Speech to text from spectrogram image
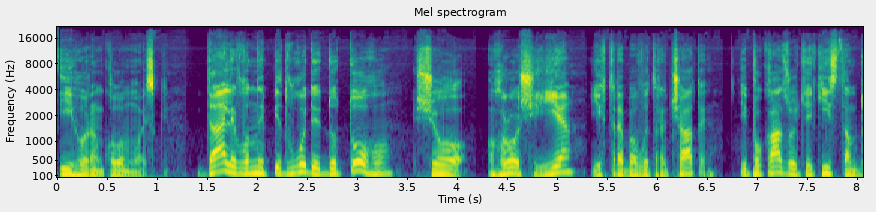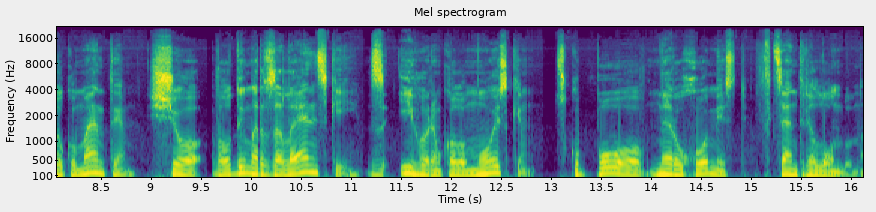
Ігорем Коломойським. Далі вони підводять до того, що гроші є, їх треба витрачати, і показують якісь там документи, що Володимир Зеленський з Ігорем Коломойським скуповував нерухомість в центрі Лондона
